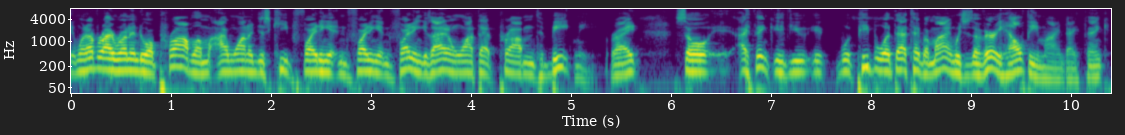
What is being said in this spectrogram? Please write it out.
whenever I run into a problem, I want to just keep fighting it and fighting it and fighting because I don't want that problem to beat me, right? So I think if you with people with that type of mind, which is a very healthy mind, I think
